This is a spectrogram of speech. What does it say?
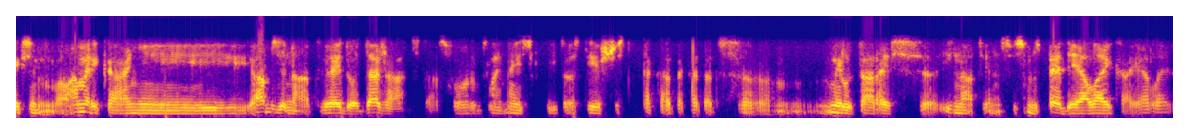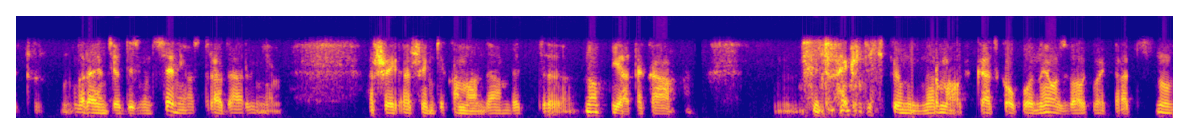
teiksim, amerikāņi apzināti veido dažādas tās formas, lai neizskatītos tieši šis tā kā, tā kā tāds um, militārais uh, iznāciens vismaz pēdējā laikā, jā, lai Lorēns jau diezgan sen jau strādā ar viņiem, ar, šai, ar šīm te komandām, bet, uh, nu, jā, tā kā es domāju, ka tas ir pilnīgi normāli, ka kāds kaut ko neuzvelk vai kāds, nu,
